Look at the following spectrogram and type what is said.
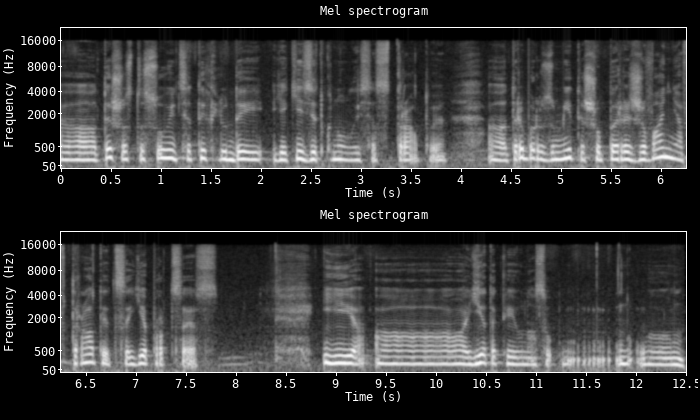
е, те, що стосується тих людей, які зіткнулися з втратою, е, треба розуміти, що переживання втрати це є процес. І е, є такий у нас ну,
